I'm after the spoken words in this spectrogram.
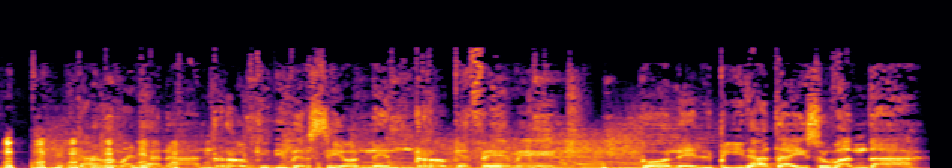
Cada mañana, rock y diversión en Rock FM con El Pirata y su banda.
